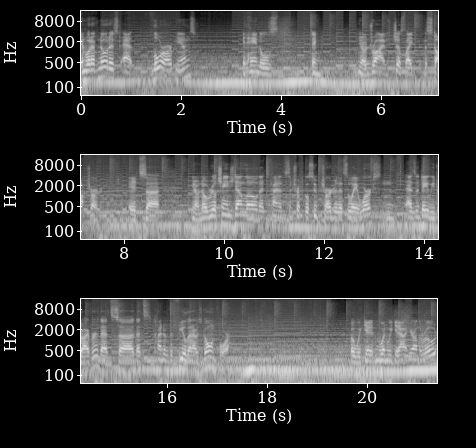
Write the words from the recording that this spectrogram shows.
And what I've noticed at lower RPMs, it handles and you know drives just like the stock Charger. It's uh, you know no real change down low. That's kind of the centrifugal supercharger. That's the way it works. And as a daily driver, that's uh, that's kind of the feel that I was going for. But we get when we get out here on the road,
